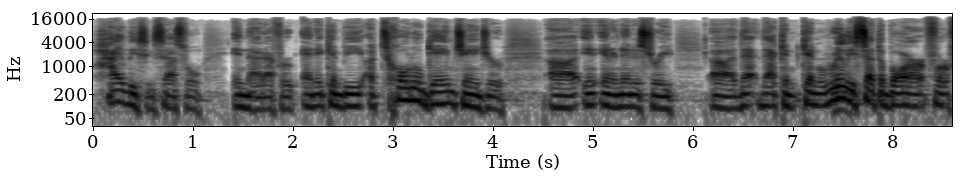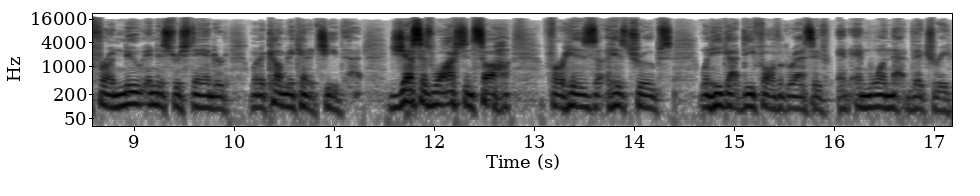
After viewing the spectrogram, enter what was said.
highly successful in that effort. And it can be a total game changer uh, in, in an industry uh, that, that can, can really set the bar for, for a new industry standard when a company can achieve that. Just as Washington saw for his, uh, his troops when he got default aggressive and, and won that victory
